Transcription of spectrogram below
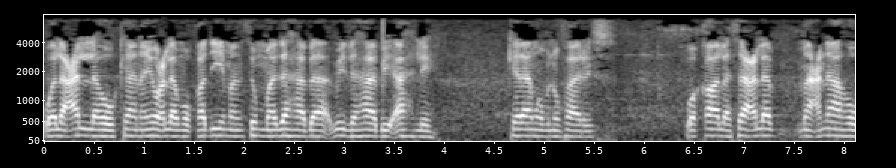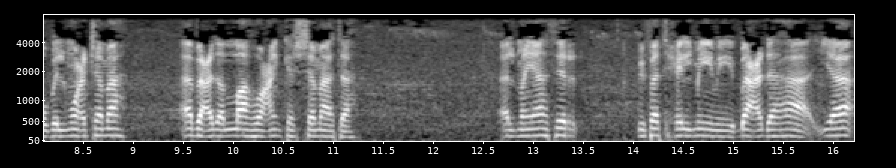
ولعله كان يعلم قديما ثم ذهب بذهاب أهله. كلام ابن فارس. وقال ثعلب معناه بالمعجمة أبعد الله عنك الشماتة. المياثر بفتح الميم بعدها ياء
